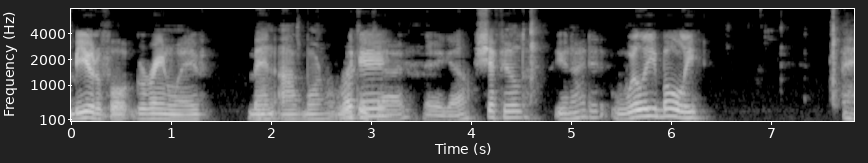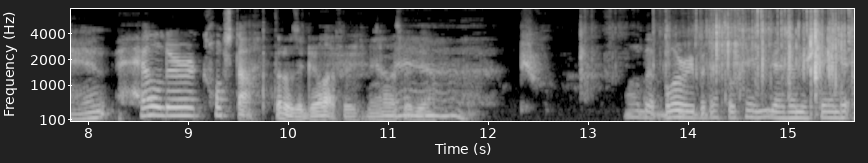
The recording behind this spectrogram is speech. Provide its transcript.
Beautiful green wave. Ben Osborne. Rookie Rookie. card. There you go. Sheffield United, Willy Boly, and Helder Costa. thought it was a girl at first, to be honest with you. A little bit blurry, but that's okay. You guys understand it.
